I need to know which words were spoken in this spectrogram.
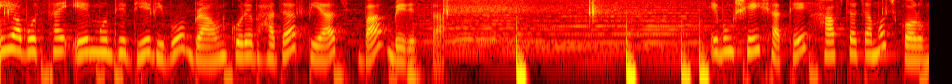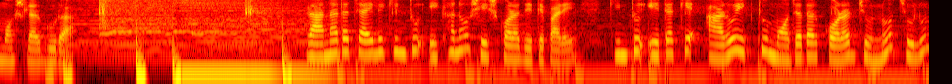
এই অবস্থায় এর মধ্যে দিয়ে দিব ব্রাউন করে ভাজা পেঁয়াজ বা বেরেস্তা। এবং সেই সাথে হাফ চা চামচ গরম মশলার গুঁড়া। রান্নাটা চাইলে কিন্তু এখানেও শেষ করা যেতে পারে, কিন্তু এটাকে আরও একটু মজাদার করার জন্য চলুন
